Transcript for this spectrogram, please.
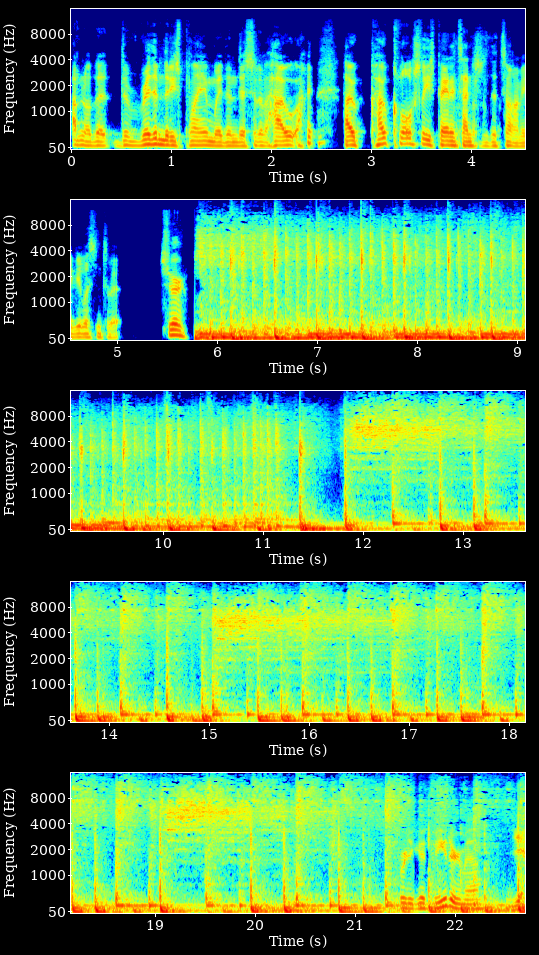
I don't know, the the rhythm that he's playing with, and the sort of how how how closely he's paying attention to the time. If you listen to it, Sure. Pretty good meter, man. yeah.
